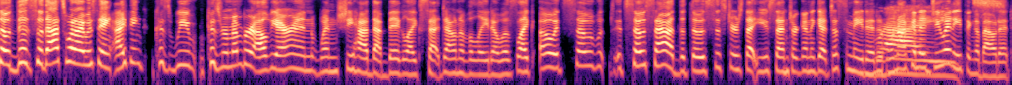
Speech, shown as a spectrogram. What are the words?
So this so that's what I was saying. I think because we because remember Alviarin when she had that big like set down of Elaida was like, oh, it's so it's so sad that those sisters that you sent are gonna get decimated and we're not gonna do anything about it.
